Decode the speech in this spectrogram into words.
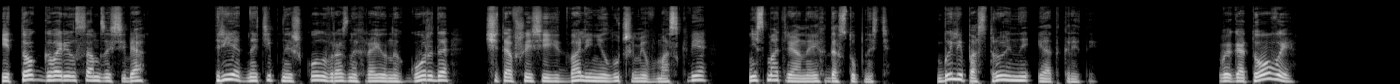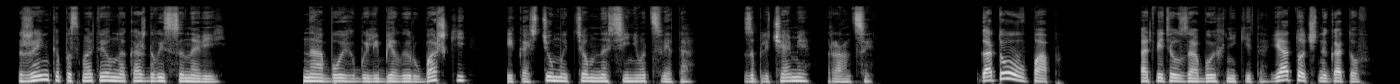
Итог говорил сам за себя. Три однотипные школы в разных районах города, считавшиеся едва ли не лучшими в Москве, несмотря на их доступность, были построены и открыты. «Вы готовы?» Женька посмотрел на каждого из сыновей. На обоих были белые рубашки и костюмы темно-синего цвета. За плечами ранцы. «Готов, пап», — ответил за обоих Никита. «Я точно готов».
